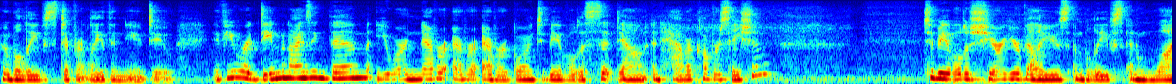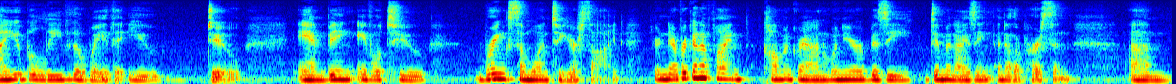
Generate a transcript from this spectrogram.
who believes differently than you do. If you are demonizing them, you are never, ever, ever going to be able to sit down and have a conversation to be able to share your values and beliefs and why you believe the way that you do, and being able to bring someone to your side. You're never going to find common ground when you're busy demonizing another person. Um,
